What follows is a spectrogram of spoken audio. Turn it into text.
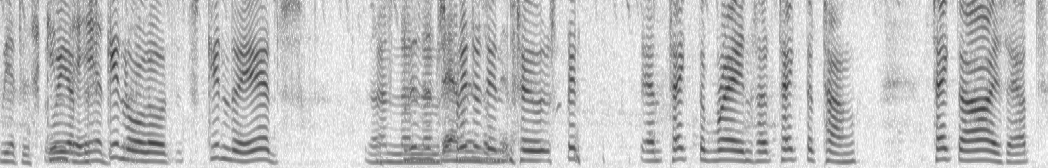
We had to skin we had their to heads. skin all those, skin the heads, And and, split and, it and down split in it into split, and take the brains, and take the tongue, take the eyes out,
